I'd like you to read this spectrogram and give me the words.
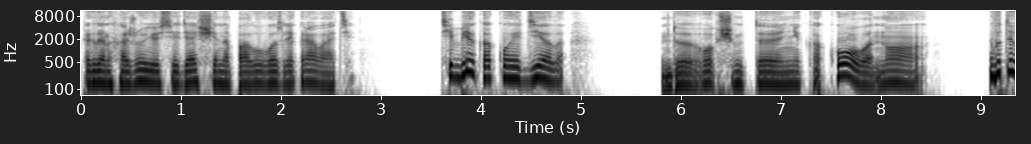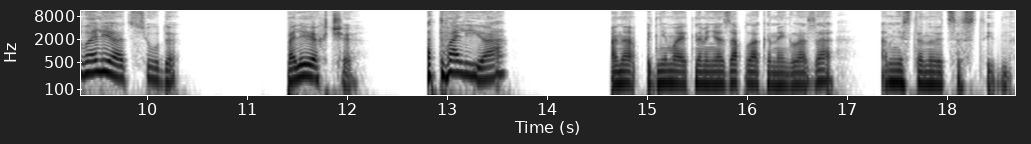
когда нахожу ее сидящей на полу возле кровати. «Тебе какое дело?» «Да, в общем-то, никакого, но...» «Вот и вали отсюда!» «Полегче!» «Отвали, а!» Она поднимает на меня заплаканные глаза, а мне становится стыдно.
